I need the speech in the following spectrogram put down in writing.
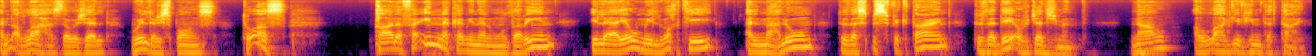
and Allah Azza wa Jal will respond to us. قال فإنك من المنظرين إلى يوم الوقت المعلوم to the specific time to the day of judgment. Now Allah give him the time.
